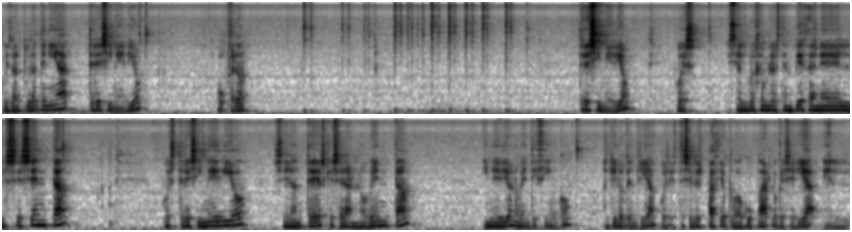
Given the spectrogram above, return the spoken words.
pues de altura tenía tres y medio oh perdón tres y medio. Pues si aquí por ejemplo este empieza en el 60 pues tres y medio serán 3 que serán 90 y medio 95 aquí lo tendría. Pues este es el espacio que va a ocupar lo que sería el,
